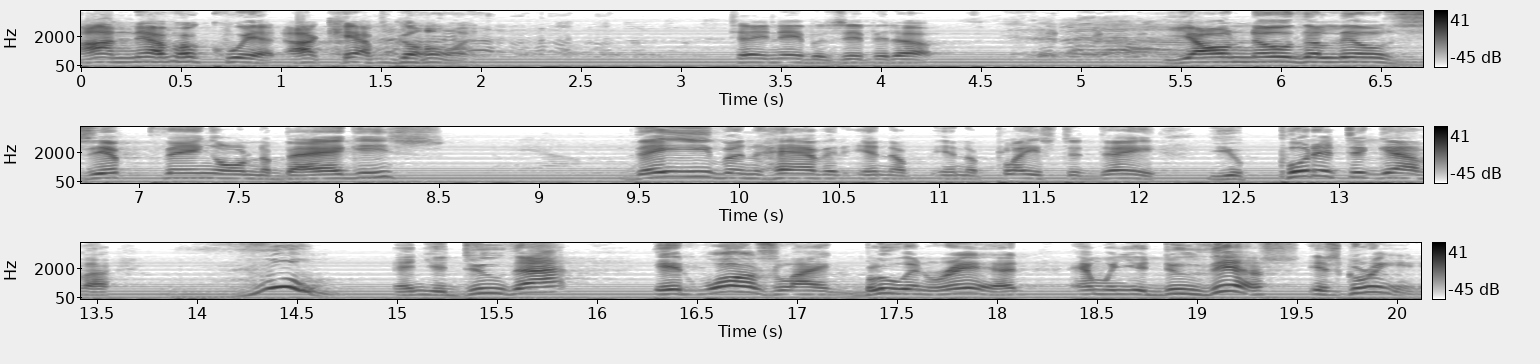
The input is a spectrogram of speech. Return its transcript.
I never quit. I kept going. Tell your neighbor, zip it up. Y'all know the little zip thing on the baggies? They even have it in a, in a place today. You put it together, boom, and you do that. It was like blue and red, and when you do this, it's green.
